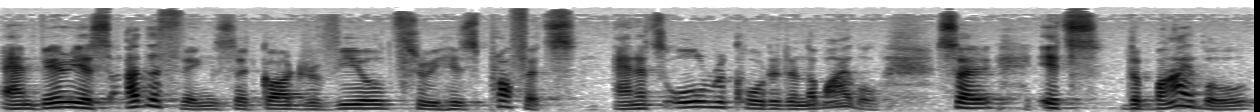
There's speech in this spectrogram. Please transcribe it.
and various other things that God revealed through his prophets. And it's all recorded in the Bible. So it's the Bible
